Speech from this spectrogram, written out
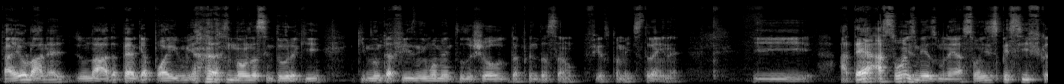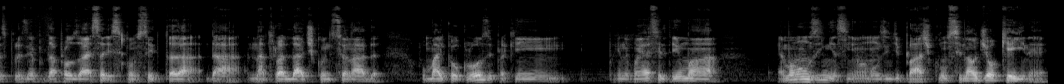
tá eu lá, né? Do nada, pego e apoio minhas mãos na cintura aqui, que nunca fiz em nenhum momento do show, da apresentação. Fica totalmente estranho, né? E até ações mesmo, né? Ações específicas, por exemplo, dá para usar essa, esse conceito da, da naturalidade condicionada. O Michael Close, para quem, pra quem não conhece, ele tem uma é uma mãozinha assim, uma mãozinha de plástico com um sinal de OK, né?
